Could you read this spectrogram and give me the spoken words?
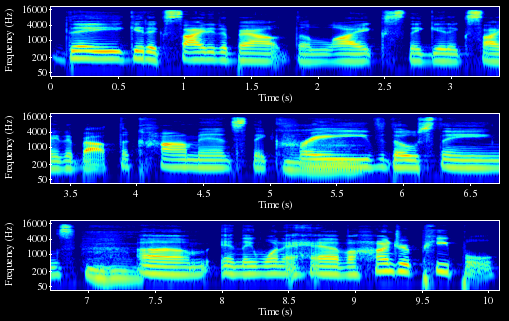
they get excited about the likes, they get excited about the comments, they crave those things, um, and they want to have a hundred people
